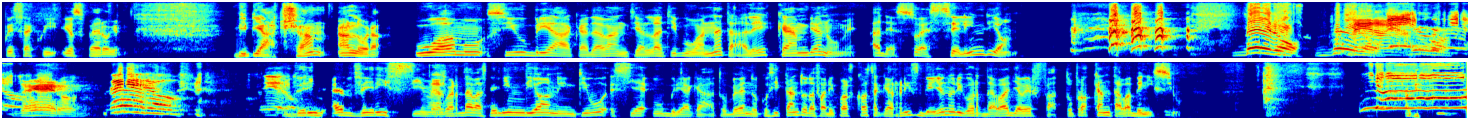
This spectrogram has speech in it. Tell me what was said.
questa qui, io spero che vi piaccia. Allora, uomo si ubriaca davanti alla TV a Natale e cambia nome, adesso è Celine Dion. Vero, vero, Vero, Vero, vero. vero. È, Vero. veri- è verissima, Vero. guardava Celine Dion in TV e si è ubriacato, bevendo così tanto da fare qualcosa che al risveglio non ricordava di aver fatto, però cantava benissimo. Io!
